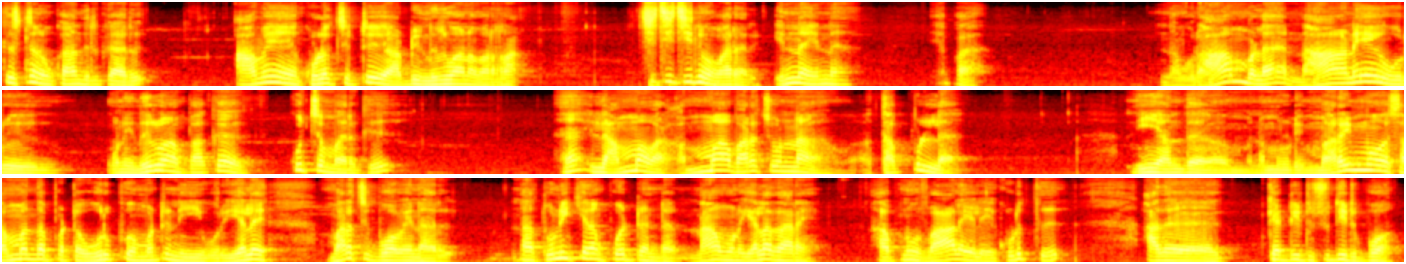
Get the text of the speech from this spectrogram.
கிருஷ்ணன் உட்காந்துருக்காரு அவன் குளிச்சுட்டு அப்படி நிர்வாணம் வர்றான். சிச்சிச்சின்னு வர்றாரு. என்ன என்ன? ஏப்பா நான் ஒரு ஆம்பளை நானே ஒரு உன்னை நிர்வாணம் பார்க்க கூச்சமாக இருக்குது இல்லை அம்மா வர அம்மா வர சொன்னா தப்பு இல்லை. நீ அந்த நம்மளுடைய மறைமுக சம்மந்தப்பட்ட உறுப்பை மட்டும் நீ ஒரு இலை மறைச்சி போவேனாரு. நான் துணிக்கெல்லாம் போயிட்டு வந்துட்டேன் நான் உனக்கு இலை தரேன். அப்படின்னு ஒரு வாழை இலையை கொடுத்து அதை கட்டிட்டு சுற்றிட்டு போ.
